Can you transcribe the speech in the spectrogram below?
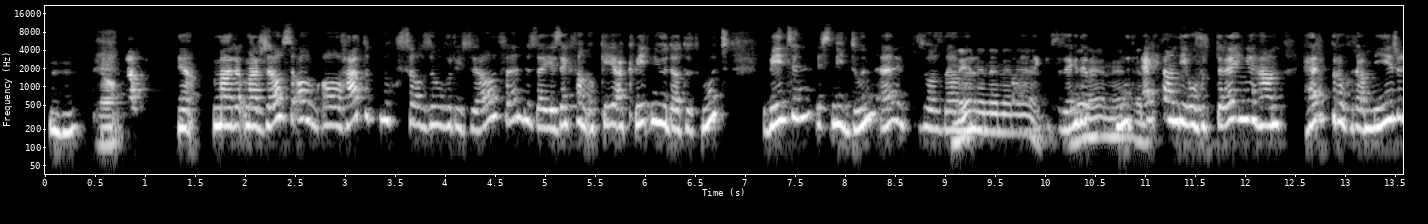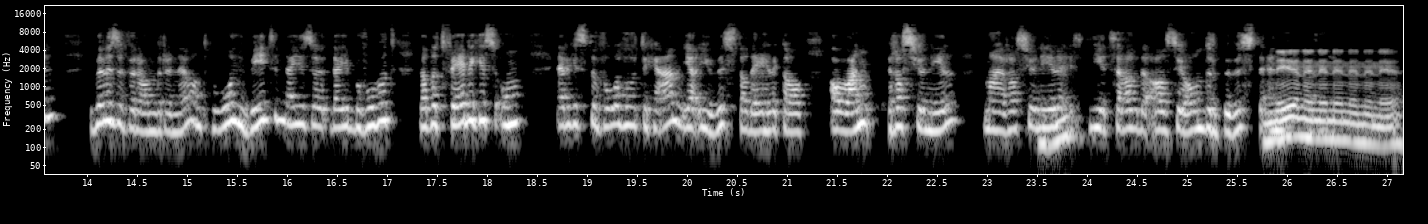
Mm ja. Ja, maar, maar zelfs al, al gaat het nog zelfs over jezelf, hè, dus dat je zegt van oké, ja, ik weet nu hoe dat het moet. Weten is niet doen, hè, zoals dat nee, nee, nee, nee, nee. Zeggen, nee, nee, je moet echt aan die overtuigingen gaan herprogrammeren, willen ze veranderen. Hè, want gewoon weten dat je, ze, dat je bijvoorbeeld, dat het veilig is om ergens te volle voor te gaan. Ja, je wist dat eigenlijk al, al lang rationeel, maar rationele mm-hmm. is niet hetzelfde als je onderbewuste. En nee, nee, nee, nee, nee, nee, nee.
